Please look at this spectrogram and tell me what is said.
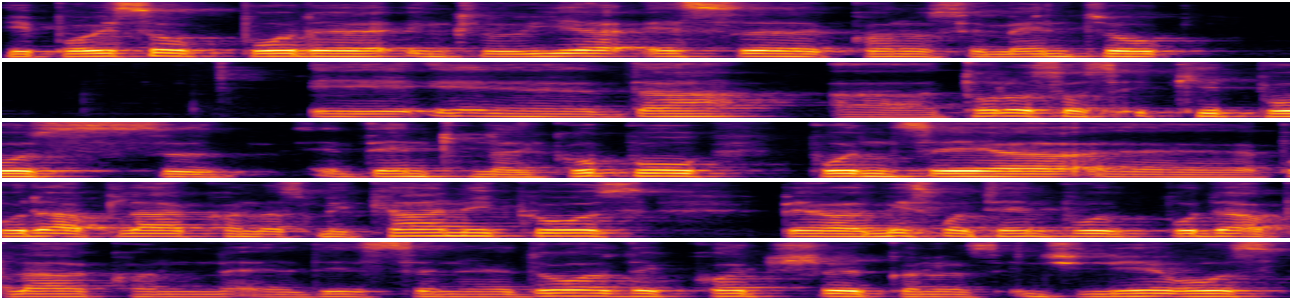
y por eso puede incluir ese conocimiento y eh, da a todos los equipos eh, dentro del grupo, pueden ser, eh, puede hablar con los mecánicos, pero al mismo tiempo puede hablar con el diseñador de coche, con los ingenieros.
